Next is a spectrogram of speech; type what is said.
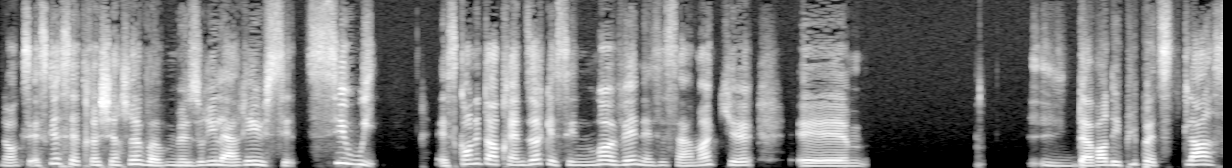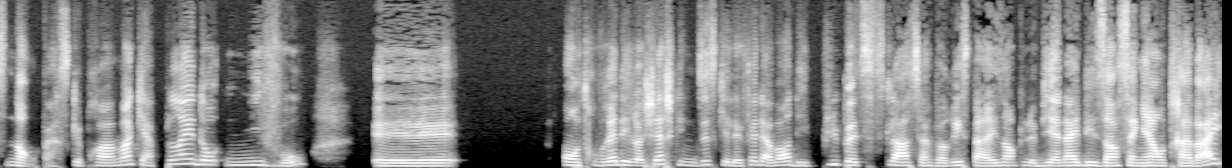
Donc, est-ce que cette recherche-là va mesurer la réussite? Si oui, est-ce qu'on est en train de dire que c'est mauvais nécessairement que d'avoir des plus petites classes? Non, parce que probablement a plein d'autres niveaux. on trouverait des recherches qui nous disent que le fait d'avoir des plus petites classes favorise, par exemple, le bien-être des enseignants au travail.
